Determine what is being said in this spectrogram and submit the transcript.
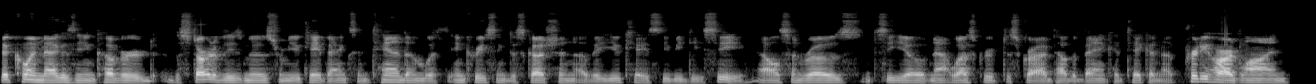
Bitcoin Magazine covered the start of these moves from UK banks in tandem with increasing discussion of a UK CBDC. Alison Rose, CEO of NatWest Group, described how the bank had taken a pretty hard line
